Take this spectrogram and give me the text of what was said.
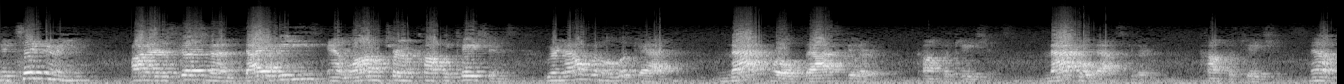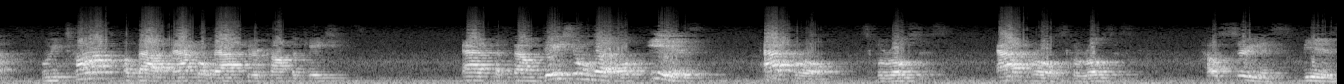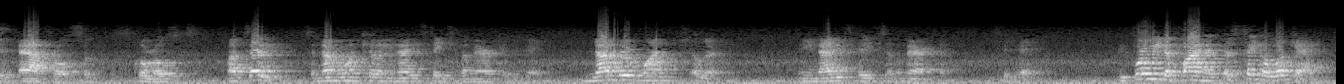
continuing on our discussion on diabetes and long-term complications, we're now going to look at macrovascular complications. Macrovascular complications. Now, when we talk about macrovascular complications, at the foundational level is atherosclerosis. Atherosclerosis. How serious is atherosclerosis? I'll tell you, it's the number one killer in the United States of America today. Number one killer in the United States of America today. Before we define it, let's take a look at it.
